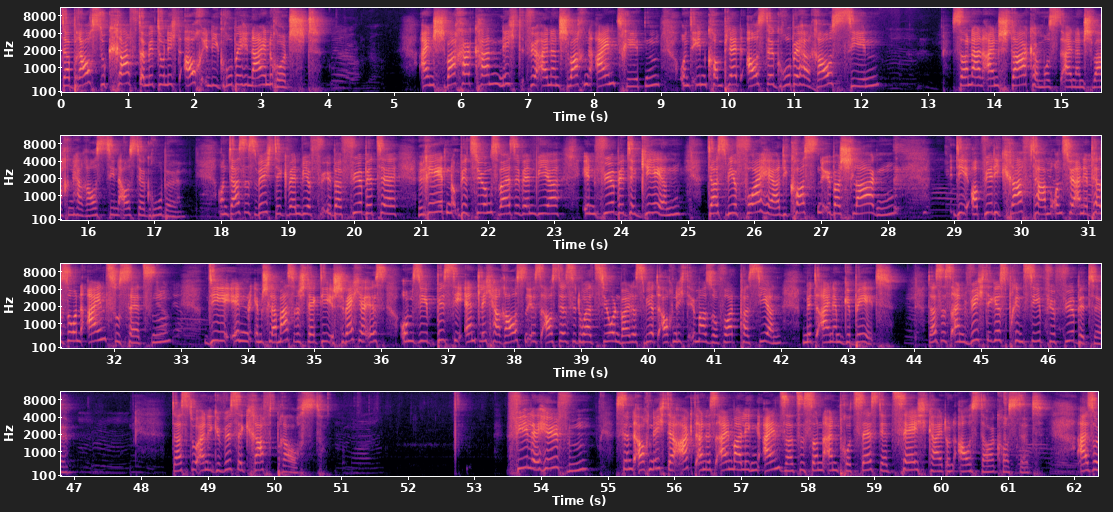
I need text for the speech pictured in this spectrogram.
Da brauchst du Kraft, damit du nicht auch in die Grube hineinrutscht. Ein Schwacher kann nicht für einen Schwachen eintreten und ihn komplett aus der Grube herausziehen, sondern ein Starker muss einen Schwachen herausziehen aus der Grube. Und das ist wichtig, wenn wir über Fürbitte reden, beziehungsweise wenn wir in Fürbitte gehen, dass wir vorher die Kosten überschlagen die, ob wir die Kraft haben, uns für eine Person einzusetzen, die in, im Schlamassel steckt, die schwächer ist, um sie, bis sie endlich heraus ist aus der Situation, weil das wird auch nicht immer sofort passieren mit einem Gebet. Das ist ein wichtiges Prinzip für Fürbitte, dass du eine gewisse Kraft brauchst. Viele Hilfen sind auch nicht der Akt eines einmaligen Einsatzes, sondern ein Prozess, der Zähigkeit und Ausdauer kostet. Also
